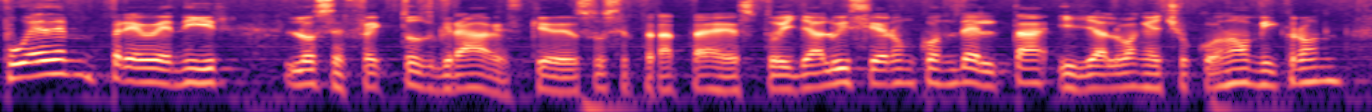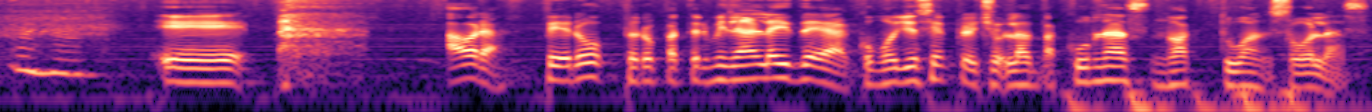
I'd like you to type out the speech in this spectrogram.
pueden prevenir los efectos graves, que de eso se trata esto. Y ya lo hicieron con Delta y ya lo han hecho con Omicron. Eh, Ahora, pero, pero para terminar la idea, como yo siempre he dicho, las vacunas no actúan solas.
